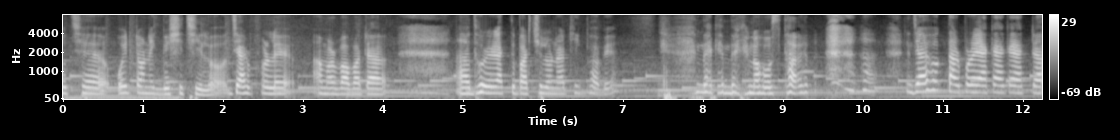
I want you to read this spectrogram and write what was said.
হচ্ছে ওয়েটটা অনেক বেশি ছিল, যার ফলে আমার বাবাটা ধরে রাখতে পারছিল না ঠিকভাবে। দেখেন দেখেন অবস্থা। যাই হোক, তারপরে একা একা একটা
